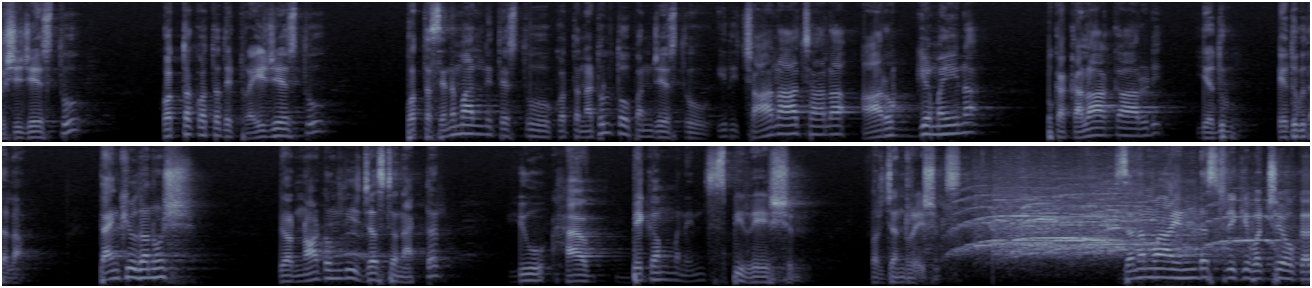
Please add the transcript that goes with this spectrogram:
కృషి చేస్తూ కొత్త కొత్తది ట్రై చేస్తూ కొత్త సినిమాల్ని తెస్తూ కొత్త నటులతో పనిచేస్తూ ఇది చాలా చాలా ఆరోగ్యమైన ఒక కళాకారుడి ఎదుగు ఎదుగుదల. Thank you Dhanush you are not only just an actor you have become an inspiration for generations cinema ఇండస్ట్రీకి వచ్చే ఒక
